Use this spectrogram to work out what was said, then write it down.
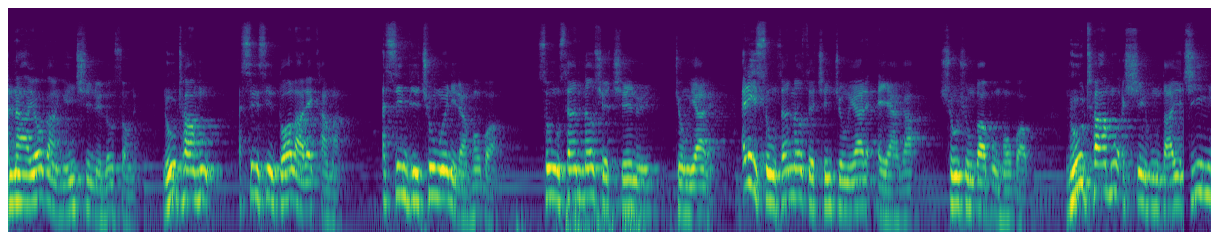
အနာရောဂါငင်းရှင်တွေလှုပ်ဆောင်တယ်နှုတ်ထားမှုအစင်စင်သွားလာတဲ့ခါမှာအစင်ပြေချုံးဝဲနေတာမဟုတ်ပါစုံစမ်းနှောက်ယှက်ခြင်းတွေဂျုံရတယ်အဲ့ဒီစုံစမ်းနှောက်ယှက်ခြင်းဂျုံရတဲ့အရာကရှုံရှုံသွားဖို့မဟုတ်ပါဘူးနှုတ်ထားမှုအရှင်ဟွန်သားရဲ့ကြီး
